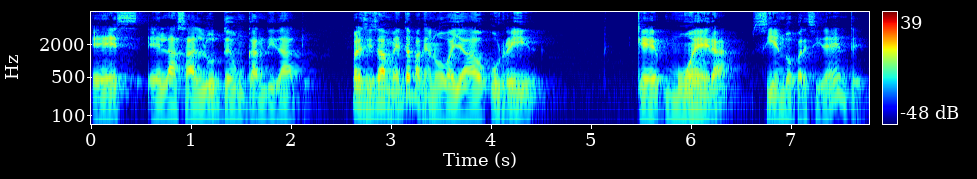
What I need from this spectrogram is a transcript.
es eh, la salud de un candidato, precisamente para que no vaya a ocurrir que muera siendo presidente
